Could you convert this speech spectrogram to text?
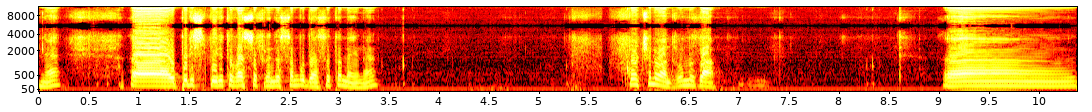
Né? Uh, o perispírito vai sofrendo essa mudança também, né? Continuando, vamos lá. Ah,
